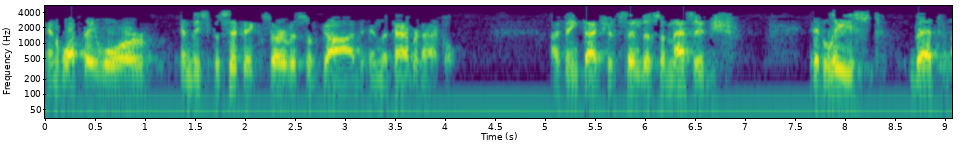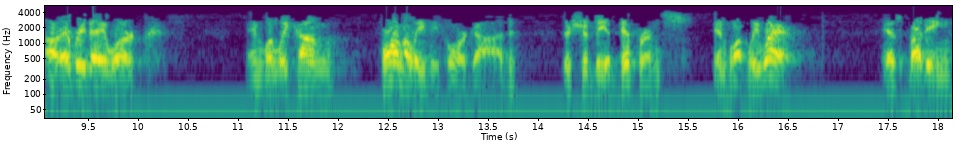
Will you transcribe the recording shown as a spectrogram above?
and what they wore in the specific service of God in the tabernacle. I think that should send us a message, at least, that our everyday work and when we come formally before God, there should be a difference in what we wear as budding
